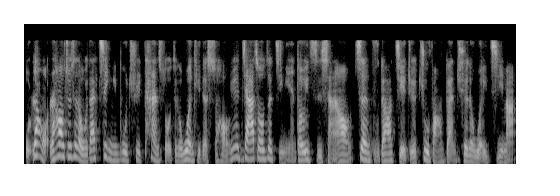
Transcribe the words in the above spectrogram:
我让我然后就是我在进一步去探索这个问题的时候，因为加州这几年都一直想要政府都要解决住房短缺的危机嘛，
